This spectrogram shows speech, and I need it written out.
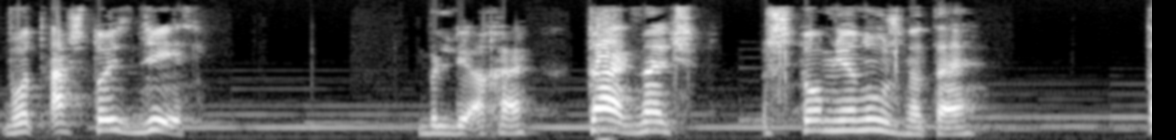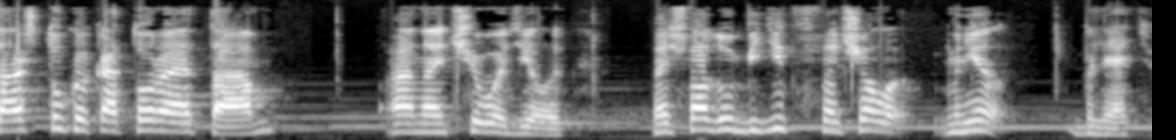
Вот, а что здесь? Бляха. Так, значит, что мне нужно-то? Та штука, которая там, она чего делает? Значит, надо убедиться сначала... Мне... Блять.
